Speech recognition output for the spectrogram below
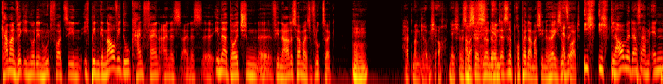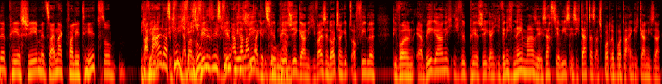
kann man wirklich nur den Hut vorziehen. Ich bin genau wie du kein Fan eines, eines äh, innerdeutschen äh, Finales. Hör mal, ist ein Flugzeug. Mhm. Hört man, glaube ich, auch nicht. Das, Aber, ist, das, ist eine, ähm, das ist eine Propellermaschine, höre ich also sofort. ich, ich glaube, dass am Ende PSG mit seiner Qualität so banal will- das klingt, ich- aber ich so will- wie sie es gegen Atalanta PSG, gezogen Ich will PSG haben. gar nicht. Ich weiß, in Deutschland gibt es auch viele, die wollen RB gar nicht. Ich will PSG gar nicht. Wenn ich Neymar sehe, ich sag's dir, wie es ist, ich darf das als Sportreporter eigentlich gar nicht sagen.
